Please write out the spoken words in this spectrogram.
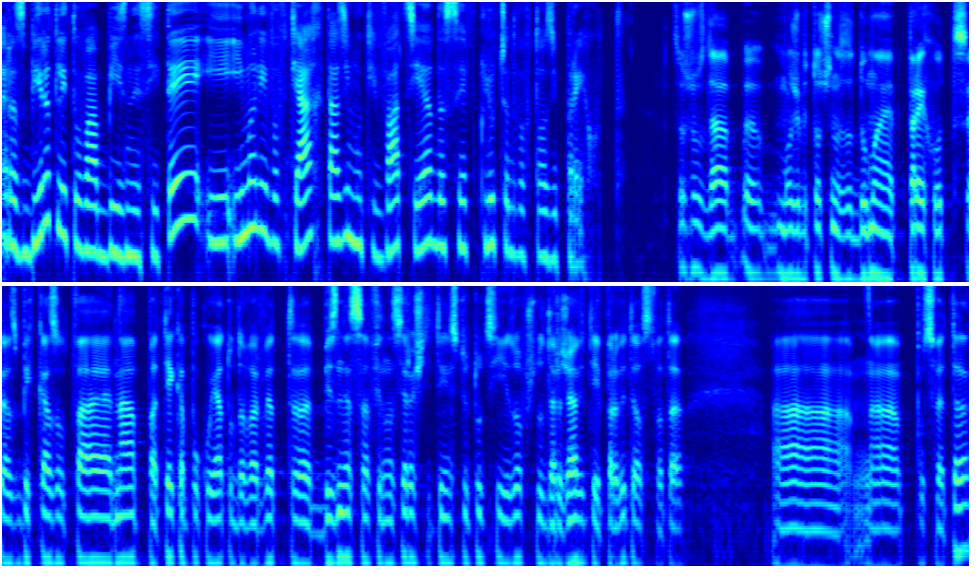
Разбират ли това бизнесите и има ли в тях тази мотивация да се включат в този преход? Всъщност да, е, може би точната дума е преход. Аз бих казал, това е една пътека, по която да вървят е, бизнеса, финансиращите институции, изобщо държавите и правителствата а, а, по света.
